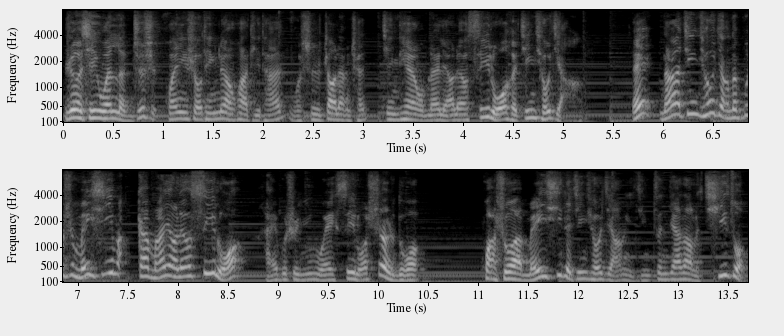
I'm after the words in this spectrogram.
热新闻冷知识，欢迎收听量化体坛，我是赵亮晨。今天我们来聊聊 C 罗和金球奖。哎，拿金球奖的不是梅西吗？干嘛要聊 C 罗？还不是因为 C 罗事儿多。话说啊，梅西的金球奖已经增加到了七座，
